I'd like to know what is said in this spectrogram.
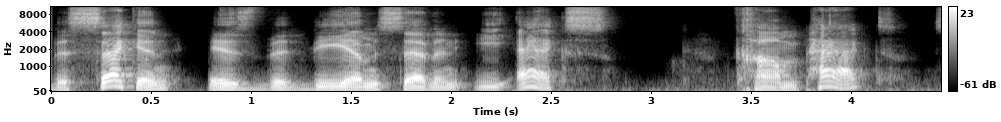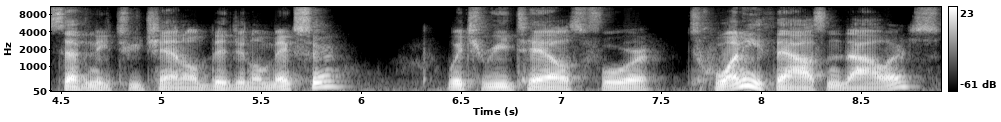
The second is the DM7EX Compact 72 channel digital mixer, which retails for $20,000.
